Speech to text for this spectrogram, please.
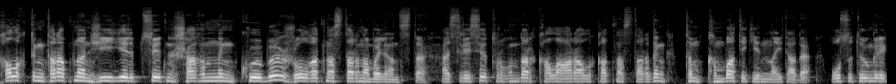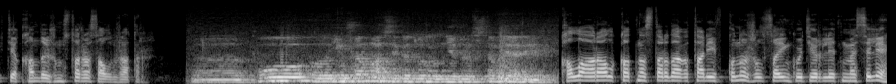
халықтың тарапынан жиі келіп түсетін шағымның көбі жол қатынастарына байланысты. Әсіресе тұрғындар қала аралық қатынастардың тым қымбат екенін айтады. Осы төңіректе қандай жұмыстар жасалып жатыр? Э, по э, информации, которую мне представляли. Қала аралық қатынастардағы тариф құны жыл сайын көтерілетін мәселе.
